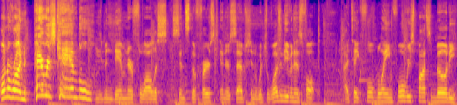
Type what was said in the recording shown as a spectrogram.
on the run. Parris Campbell. He's been damn near flawless since the first interception, which wasn't even his fault. I take full blame, full responsibility.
